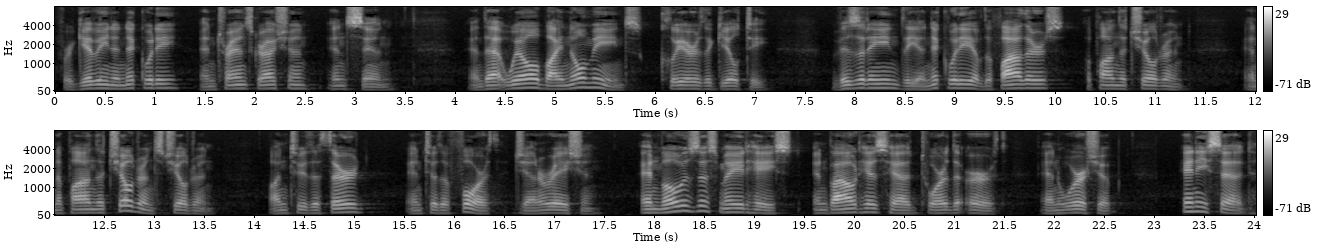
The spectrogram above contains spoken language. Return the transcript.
forgiving iniquity and transgression and sin, and that will by no means clear the guilty, visiting the iniquity of the fathers upon the children, and upon the children's children, unto the third and to the fourth generation. And Moses made haste and bowed his head toward the earth and worshipped. And he said,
